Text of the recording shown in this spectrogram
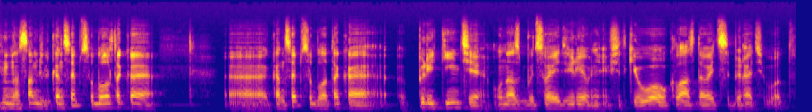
на самом деле концепция была такая, э, концепция была такая, прикиньте, у нас будет своя деревня. И все таки вау, класс, давайте собирать. Вот.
